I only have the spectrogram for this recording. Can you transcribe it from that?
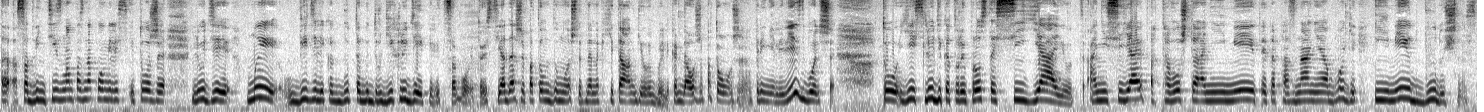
э, с адвентизмом познакомились, и тоже люди, мы видели как будто бы других людей перед собой, то есть я даже потом думала, что это, наверное, какие-то ангелы были, когда уже потом уже приняли весть больше, то есть люди, которые просто сияют сияют. Они сияют от того, что они имеют это познание о Боге и имеют будущность.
